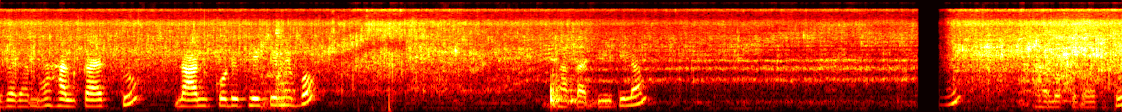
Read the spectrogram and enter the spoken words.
এবার আমি হালকা একটু লাল করে ভেজে নেব। ঢাকা দিয়ে দিলাম। ভালো করে একটু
